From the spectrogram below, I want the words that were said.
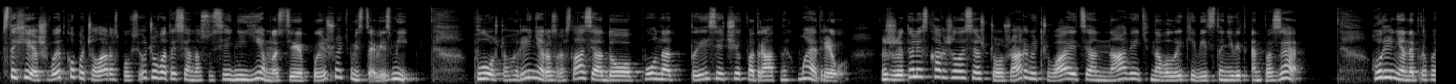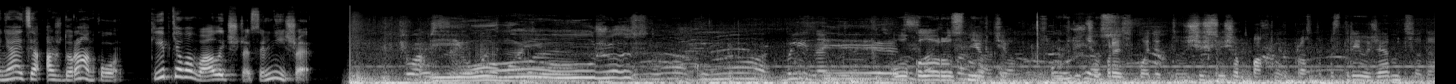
Стихія швидко почала розповсюджуватися на сусідні ємності, пишуть місцеві змі. Площа горіння розрослася до понад тисячі квадратних метрів. Жителі скаржилися, що жар відчувається навіть на великій відстані від НПЗ. Горіння не припиняється аж до ранку. Кіптява валить ще сильніше. Ё-моё. Ужас. Около Роснефти. Смотри, что происходит. Вообще все еще пахнет. Просто быстрее уезжаем отсюда.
